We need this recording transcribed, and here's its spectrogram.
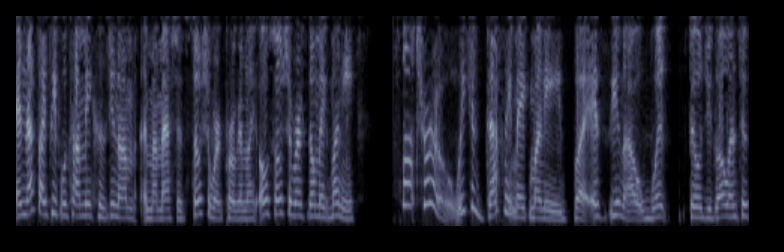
And that's like people tell me, because, you know, I'm in my master's social work program, like, oh, social works don't make money. It's not true. We can definitely make money, but it's, you know, what field you go into.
